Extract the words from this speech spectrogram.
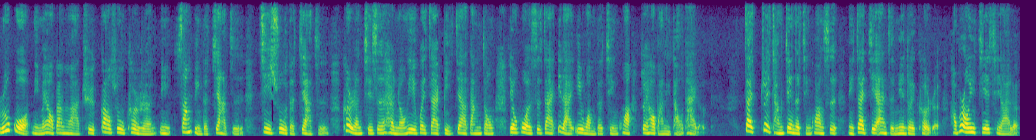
如果你没有办法去告诉客人你商品的价值、技术的价值，客人其实很容易会在比价当中，又或者是在一来一往的情况，最后把你淘汰了。在最常见的情况是，你在接案子面对客人，好不容易接起来了，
